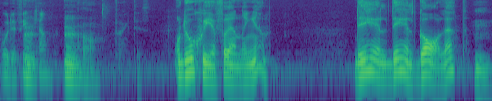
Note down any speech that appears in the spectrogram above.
och det fick han. Mm. Ja. Faktiskt. Och då sker förändringen. Det är helt, det är helt galet. Mm.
